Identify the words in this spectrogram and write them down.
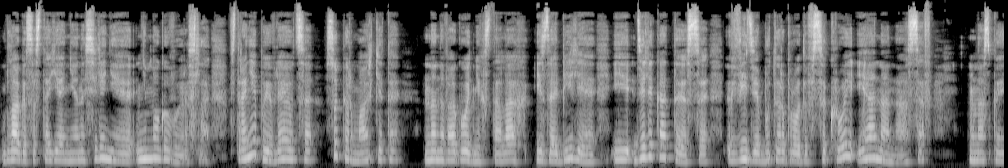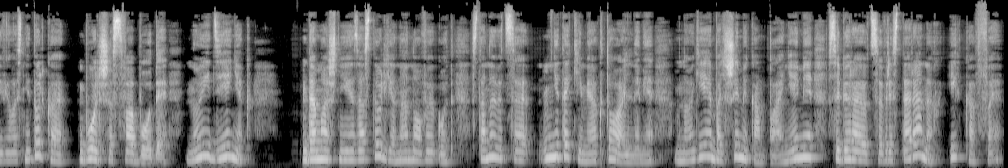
благосостояние населения немного выросло. В стране появляются супермаркеты. На новогодних столах изобилие и деликатесы в виде бутербродов с икрой и ананасов. У нас появилось не только больше свободы, но и денег – Домашние застолья на Новый год становятся не такими актуальными. Многие большими компаниями собираются в ресторанах и кафе.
